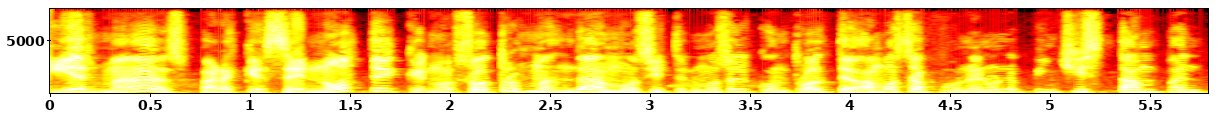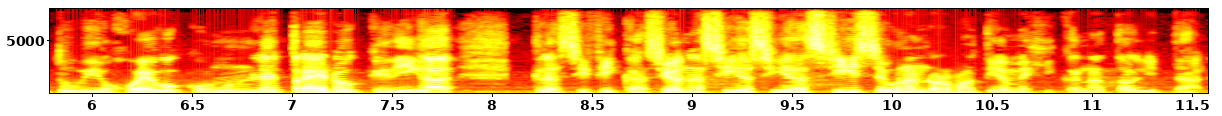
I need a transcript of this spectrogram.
Y es más, para que se note que nosotros mandamos y tenemos el control, te vamos a poner una pinche estampa en tu videojuego con un letrero que diga clasificación así, así, así, según la normativa mexicana tal y tal.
